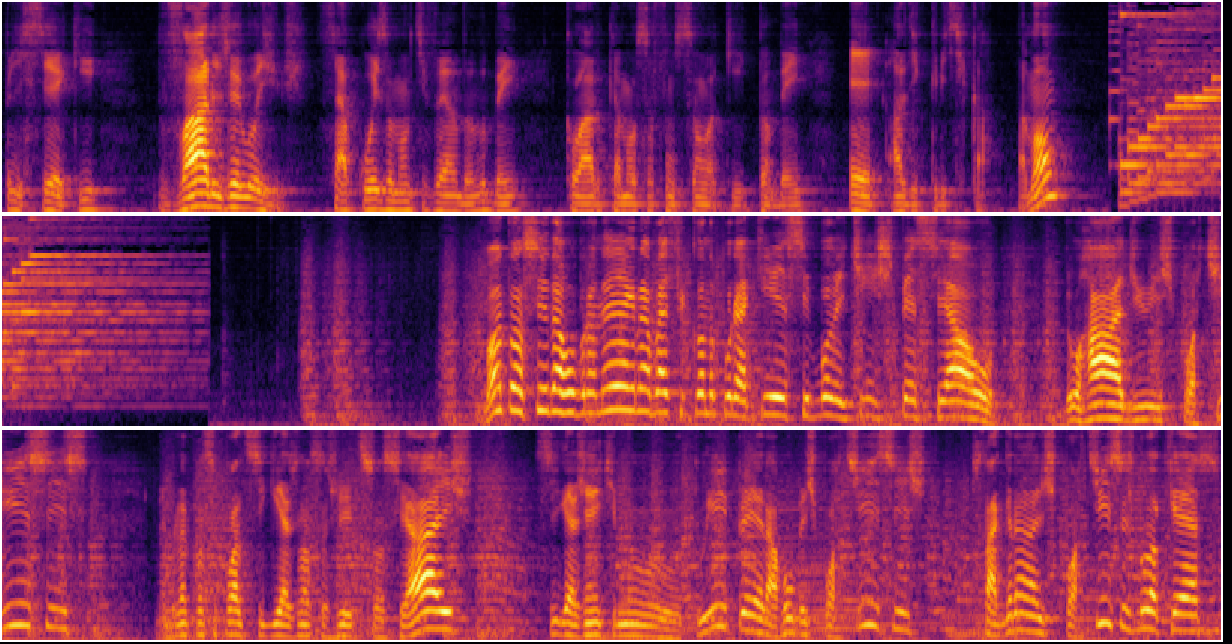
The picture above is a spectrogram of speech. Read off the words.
crescer aqui vários elogios. Se a coisa não estiver andando bem, claro que a nossa função aqui também é a de criticar, tá bom? Bom, torcida rubro-negra, vai ficando por aqui esse boletim especial do Rádio Esportices. Lembrando que você pode seguir as nossas redes sociais. Siga a gente no Twitter, arroba Esportices, Instagram, Esportices Blockcast,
